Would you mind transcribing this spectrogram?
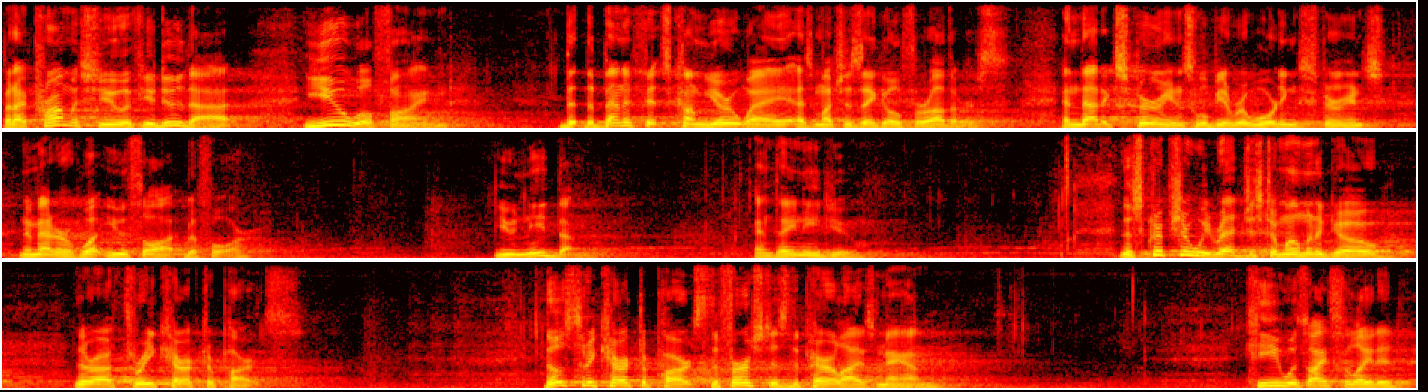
But I promise you, if you do that, you will find that the benefits come your way as much as they go for others. And that experience will be a rewarding experience no matter what you thought before. You need them, and they need you. The scripture we read just a moment ago, there are three character parts. Those three character parts the first is the paralyzed man. He was isolated,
